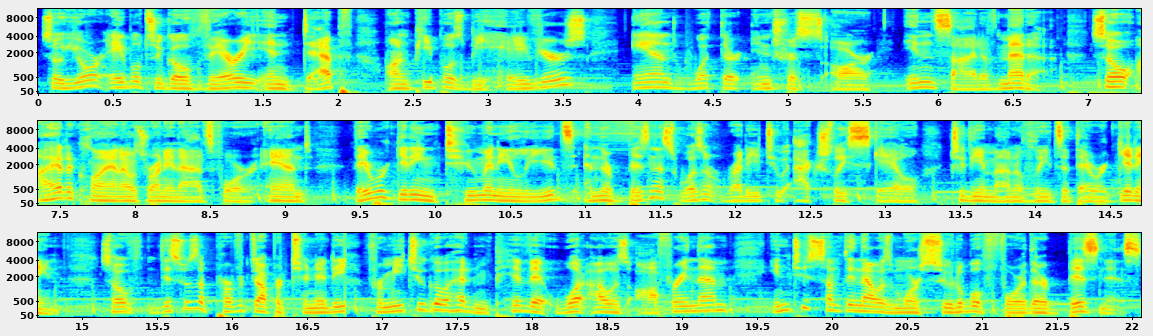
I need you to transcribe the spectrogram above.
So, you're able to go very in depth on people's behaviors and what their interests are inside of Meta. So I had a client I was running ads for, and they were getting too many leads, and their business wasn't ready to actually scale to the amount of leads that they were getting. So this was a perfect opportunity for me to go ahead and pivot what I was offering them into something that was more suitable for their business.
